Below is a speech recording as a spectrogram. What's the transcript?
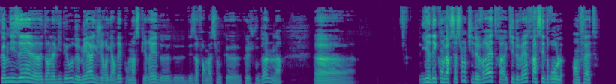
comme disait euh, dans la vidéo de Méa que j'ai regardé pour m'inspirer de, des informations que, que je vous donne là, euh, il y a des conversations qui devraient être qui devaient être assez drôles en fait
